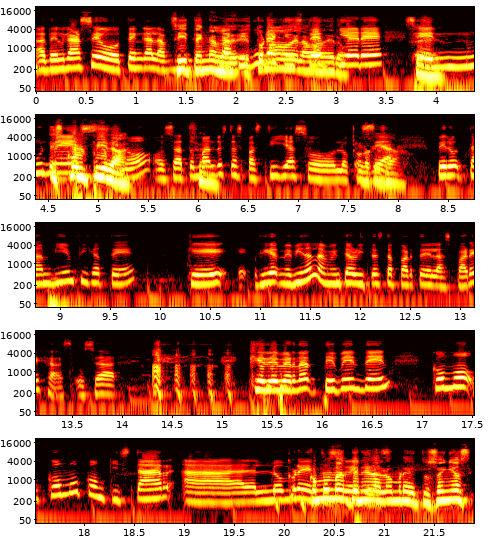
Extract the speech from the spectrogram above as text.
adelgase o tenga la, la, figura que usted quiere en un mes, Esculpida. ¿no? O sea, tomando estas pastillas o lo que, sea. Pero también fíjate que eh, me viene a la mente ahorita esta parte de las parejas, o sea, que de verdad te venden ¿Cómo, cómo conquistar al hombre de ¿Cómo mantener al hombre de tus sueños?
